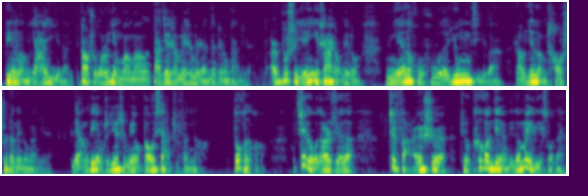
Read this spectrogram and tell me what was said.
冰冷压抑的，到处都是硬邦邦的，大街上没什么人的这种感觉。而不是《银翼杀手》那种黏糊糊的、拥挤的，然后阴冷潮湿的那种感觉。两个电影之间是没有高下之分的啊，都很好。这个我倒是觉得，这反而是就是科幻电影的一个魅力所在。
